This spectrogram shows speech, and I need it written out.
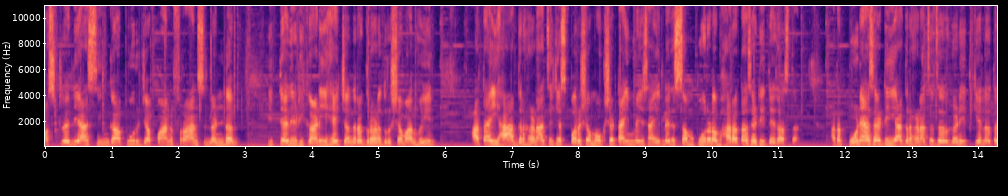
Australia Singapore Japan France London इत्यादी ठिकाणी हे चंद्रग्रहण दृश्यमान होईल. आता ह्या ग्रहणाचे जे स्पर्शमोक्ष टाईम मी सांगितले ते संपूर्ण भारतासाठी तेच असतात. आता पुण्यासाठी या ग्रहणाचं जर गणित केलं तर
